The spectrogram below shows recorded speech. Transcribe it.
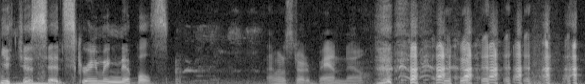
you just said screaming nipples. I'm going to start a band now.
